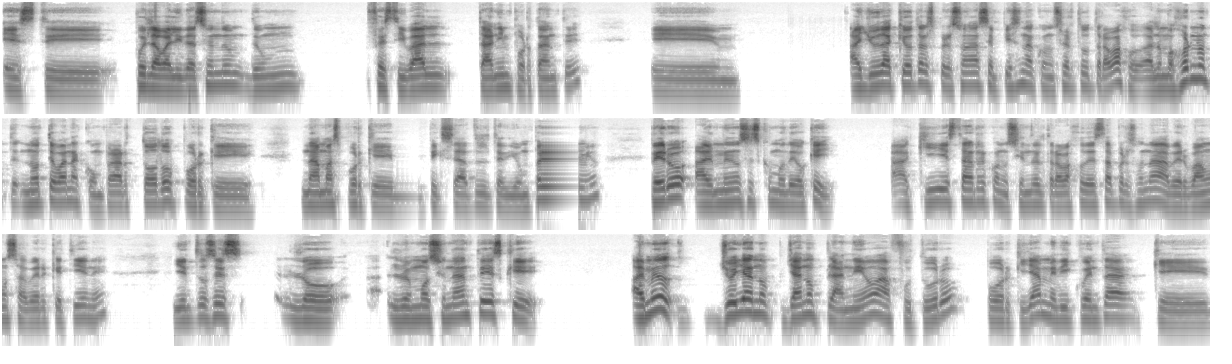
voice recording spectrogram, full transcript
este, pues la validación de un, festival tan importante em, ayuda a que otras personas empiecen a conocer tu trabajo. A lo mejor no te, no te van a comprar todo porque, nada más porque Pixel te dio un premio, pero al menos es como de, ok, aquí están reconociendo el trabajo de esta persona, a ver, vamos a ver qué tiene. Y entonces lo, emocionante es que, al menos yo ya no, ya no planeo a futuro, porque ya me di cuenta que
